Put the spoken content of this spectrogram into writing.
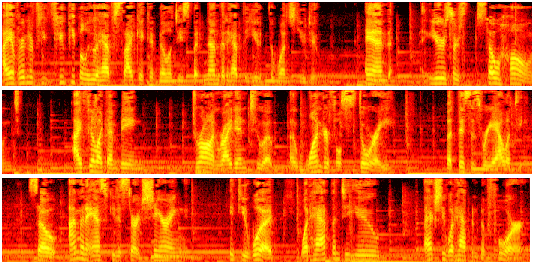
I have interviewed few people who have psychic abilities, but none that have the, the ones you do. And mm-hmm. yours are so honed. I feel like I'm being drawn right into a, a wonderful story, but this is reality. So I'm going to ask you to start sharing, if you would, what happened to you, actually what happened before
